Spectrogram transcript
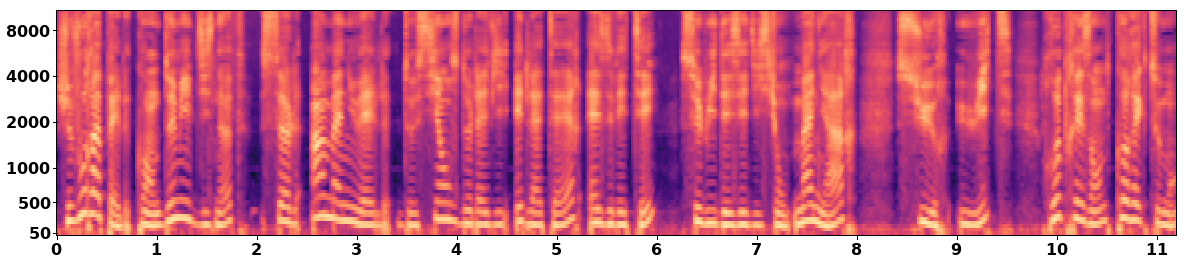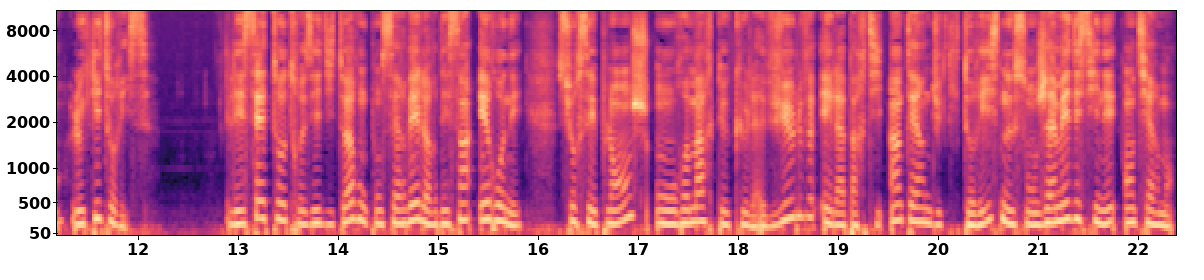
Je vous rappelle qu'en 2019, seul un manuel de sciences de la vie et de la terre, SVT, celui des éditions Magnard, sur 8, représente correctement le clitoris. Les sept autres éditeurs ont conservé leurs dessins erronés. Sur ces planches, on remarque que la vulve et la partie interne du clitoris ne sont jamais dessinées entièrement.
